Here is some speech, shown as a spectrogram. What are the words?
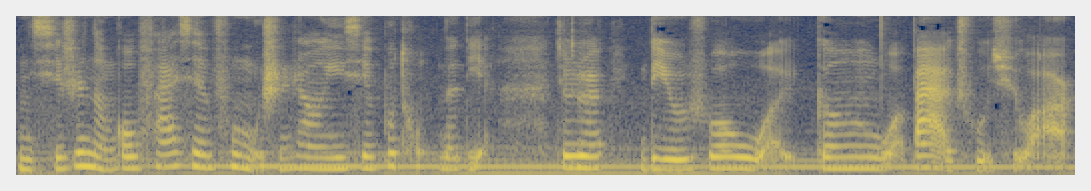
你其实能够发现父母身上一些不同的点。就是比如说我跟我爸出去玩。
